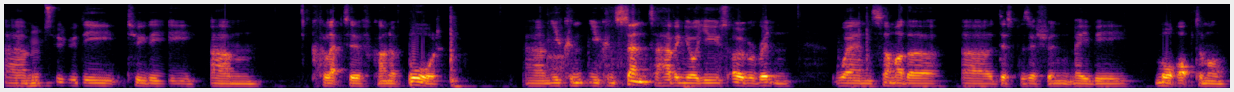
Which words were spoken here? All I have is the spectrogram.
um, mm -hmm. to the to the um, collective kind of board. Um, you can you consent to having your use overridden when some other uh, disposition may be more optimal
